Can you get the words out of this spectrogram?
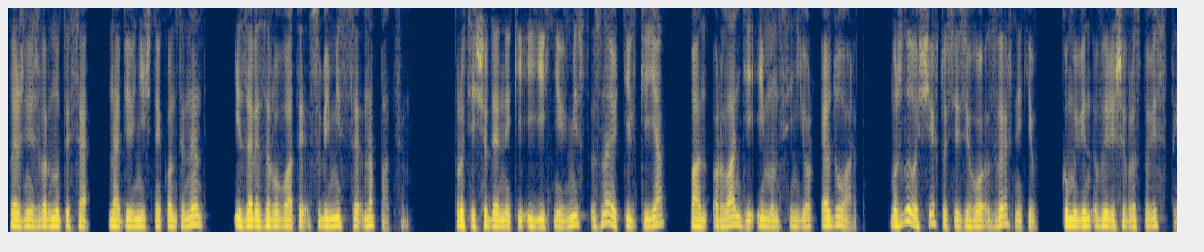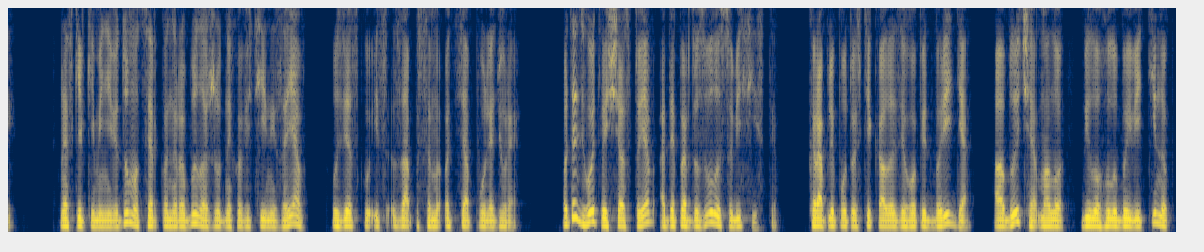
перш ніж вернутися на північний континент і зарезервувати собі місце на пацем. Про ці щоденники і їхній вміст знають тільки я, пан Орланді і монсіньор Едуард, можливо, ще хтось із його зверхників, кому він вирішив розповісти. Наскільки мені відомо, церква не робила жодних офіційних заяв у зв'язку із записами отця Поля Дюре. Отець Гойт весь час стояв, а тепер дозволив собі сісти. Краплі поту стікали з його підборіддя, а обличчя мало біло-голубий відтінок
